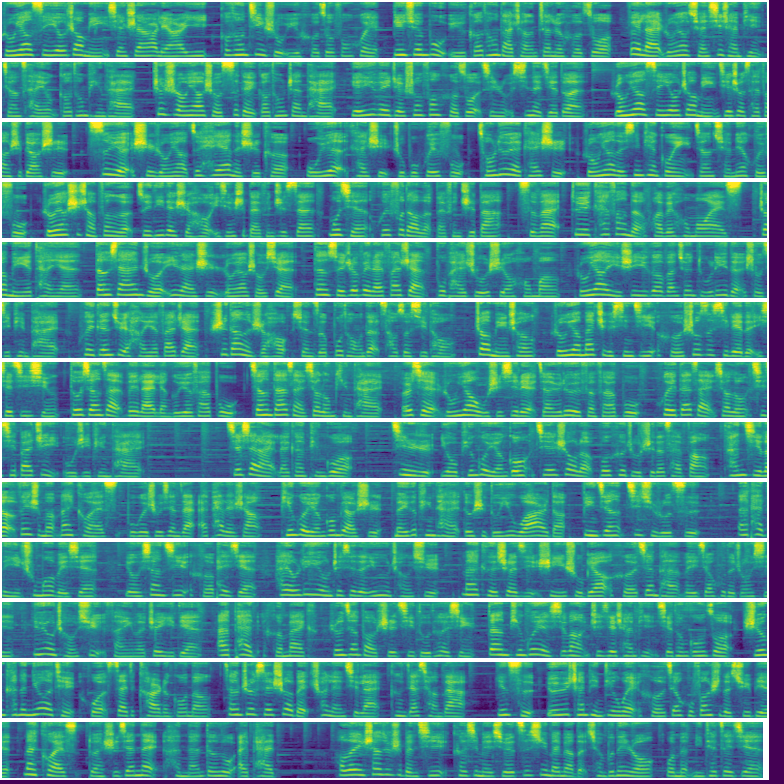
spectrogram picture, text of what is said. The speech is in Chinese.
荣耀 CEO 赵明现身2021沟通技术与合作峰会，并宣布与高通达成战略合作，未来荣耀全系产品将采用高通平台。这是荣耀首次给高通站台，也意味着双方合作进入新的阶段。荣耀 CEO 赵明接受采访时表示，四月是荣耀最黑暗的时刻，五月开始逐步恢复。从六月开始，荣耀的芯片供应将全面恢复。荣耀市场份额最低的时候已经是百分之三，目前恢复到了百分之八。此外，对于开放的华为鸿 MOS。赵明也坦言，当下安卓依然是荣耀首选，但随着未来发展，不排除使用鸿蒙。荣耀已是一个完全独立的手机品牌，会根据行业发展，适当的时候选择不同的操作系统。赵明称，荣耀 Magic 新机和数字系列的一些机型都将在未来两个月发布，将搭载骁龙平台，而且荣耀五十系列将于六月份发布，会搭载骁龙七七八 G 五 G 平台。接下来来看苹果。近日，有苹果员工接受了播客主持的采访，谈及了为什么 macOS 不会出现在 iPad 上。苹果员工表示，每个平台都是独一无二的，并将继续如此。iPad 以触摸为先。有相机和配件，还有利用这些的应用程序。Mac 的设计是以鼠标和键盘为交互的中心，应用程序反映了这一点。iPad 和 Mac 仍将保持其独特性，但苹果也希望这些产品协同工作，使用 Continuity 或 Sidecar 等功能，将这些设备串联起来更加强大。因此，由于产品定位和交互方式的区别，macOS 短时间内很难登录 iPad。好了，以上就是本期科技美学资讯百秒的全部内容，我们明天再见。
